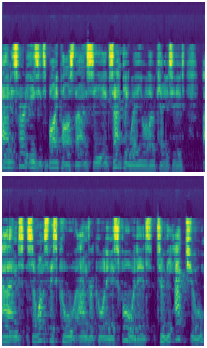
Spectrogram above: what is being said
and it's very easy to bypass that and see exactly where you're located. And so once this call and recording is forwarded to the actual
